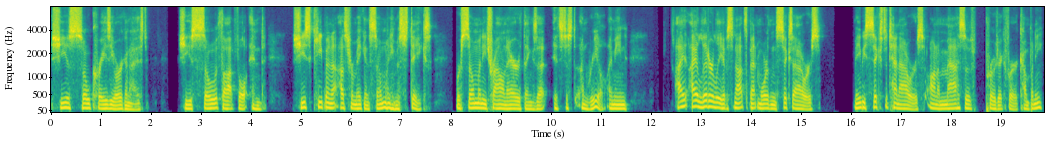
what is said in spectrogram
she is so crazy organized. She's so thoughtful and she's keeping us from making so many mistakes or so many trial and error things that it's just unreal. I mean, I I literally have not spent more than 6 hours, maybe 6 to 10 hours on a massive project for a company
